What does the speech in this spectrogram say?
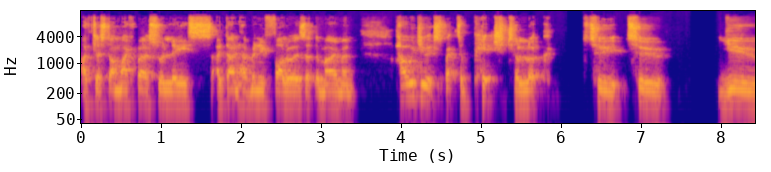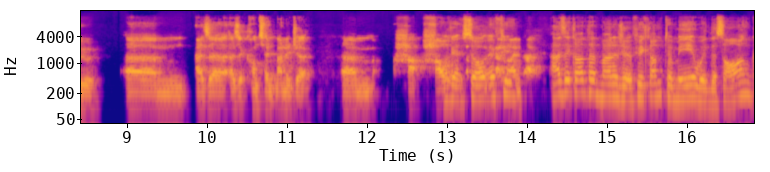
I've just done my first release, I don't have many followers at the moment. How would you expect a pitch to look to to you um, as a as a content manager? Um, how, how okay so if you as a content manager if you come to me with the song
